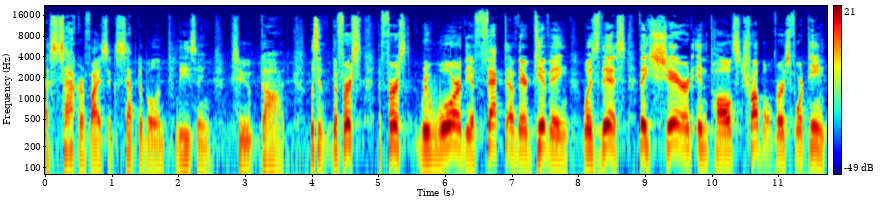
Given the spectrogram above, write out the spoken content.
a sacrifice acceptable and pleasing to God. Listen, the first, the first reward, the effect of their giving was this they shared in Paul's trouble. Verse 14,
